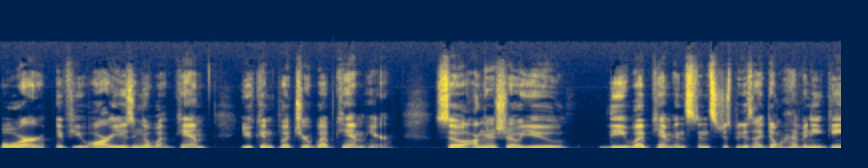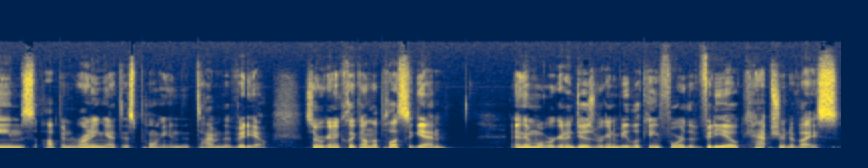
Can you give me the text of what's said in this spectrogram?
Or if you are using a webcam, you can put your webcam here. So I'm going to show you the webcam instance just because I don't have any games up and running at this point in the time of the video. So we're going to click on the plus again. And then what we're going to do is we're going to be looking for the video capture device.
